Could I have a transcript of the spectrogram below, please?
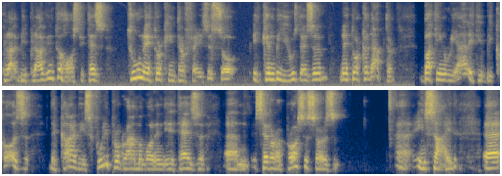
pl be plugged into host. It has two network interfaces, so it can be used as a network adapter. But in reality, because the card is fully programmable and it has um, several processors uh, inside, uh,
